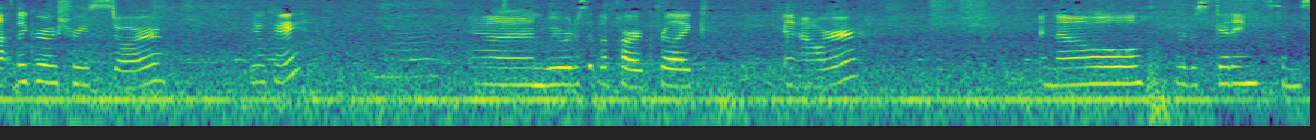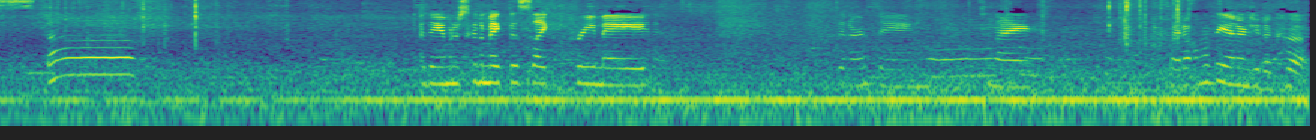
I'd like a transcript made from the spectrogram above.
at the grocery store. You okay? Yeah. And we were just at the park for like an hour. And now we're just getting some stuff. I think I'm just gonna make this like pre-made dinner thing. Tonight. So I don't have the energy to cook.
